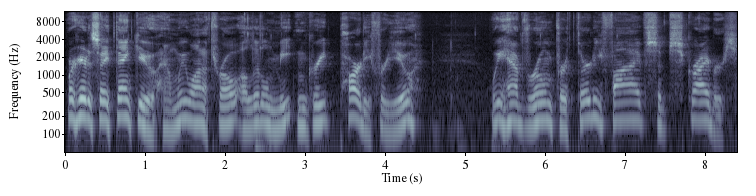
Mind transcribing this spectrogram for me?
we're here to say thank you, and we want to throw a little meet and greet party for you. We have room for 35 subscribers.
